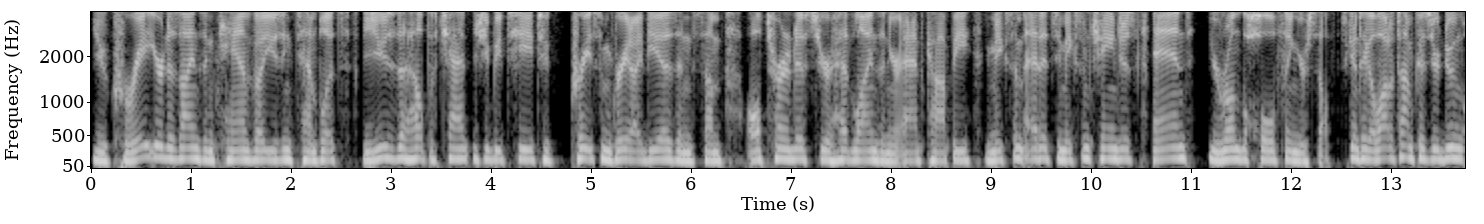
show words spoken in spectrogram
you create your designs in Canva using templates. Use the help of ChatGPT to create some great ideas and some alternatives to your headlines and your ad copy. You make some edits, you make some changes, and you run the whole thing yourself. It's going to take a lot of time because you're doing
